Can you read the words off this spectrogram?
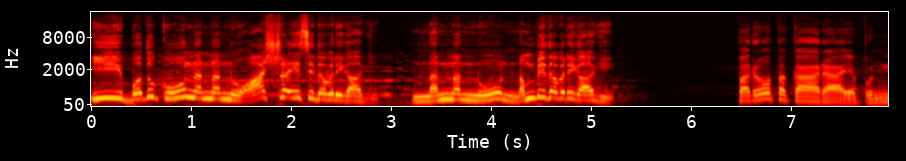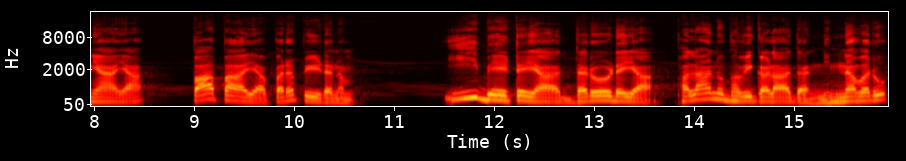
ಈ ಬದುಕು ನನ್ನನ್ನು ಆಶ್ರಯಿಸಿದವರಿಗಾಗಿ ನನ್ನನ್ನು ನಂಬಿದವರಿಗಾಗಿ. ಪರೋಪಕಾರಾಯ ಪುಣ್ಯಾಯ ಪಾಪಾಯ ಪರಪೀಡನಂ. ಈ ಬೇಟೆಯ ದರೋಡೆಯ ಫಲಾನುಭವಿಗಳಾದ ನಿನ್ನವರು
